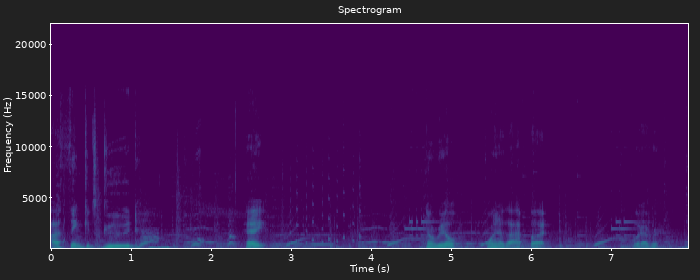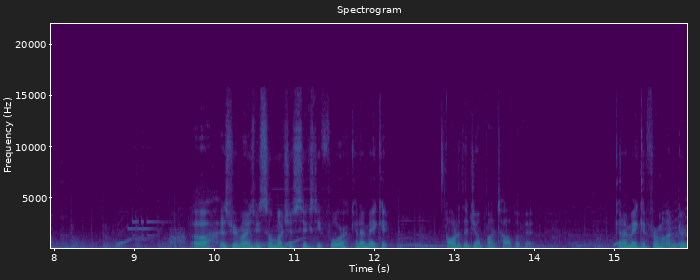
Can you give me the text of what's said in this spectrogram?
I think it's good. Hey. No real point of that, but whatever. Oh, this reminds me so much of 64. Can I make it? I wanted to jump on top of it. Can I make it from under?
